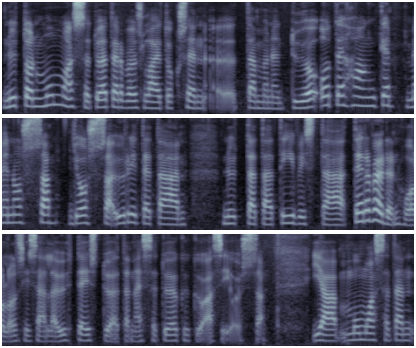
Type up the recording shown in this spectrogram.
Nyt on muun muassa Työterveyslaitoksen tämmöinen työotehanke menossa, jossa yritetään nyt tätä tiivistää terveydenhuollon sisällä yhteistyötä näissä työkykyasioissa. Ja muun muassa tämän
